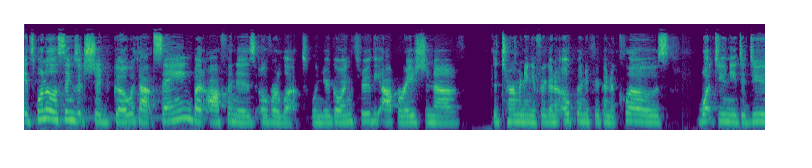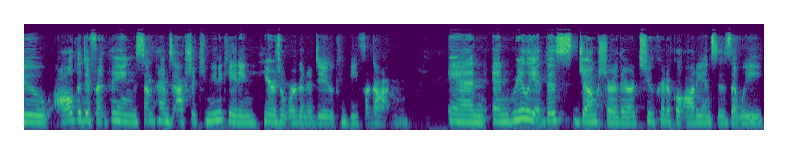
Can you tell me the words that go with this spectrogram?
it's one of those things that should go without saying, but often is overlooked when you're going through the operation of determining if you're going to open, if you're going to close, what do you need to do all the different things sometimes actually communicating here's what we're going to do can be forgotten and and really at this juncture there are two critical audiences that we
